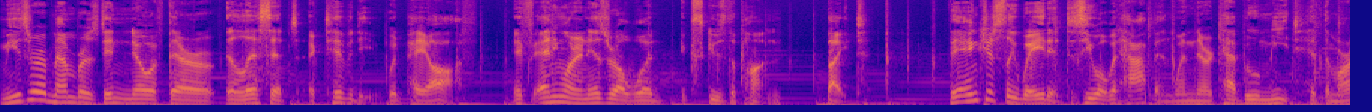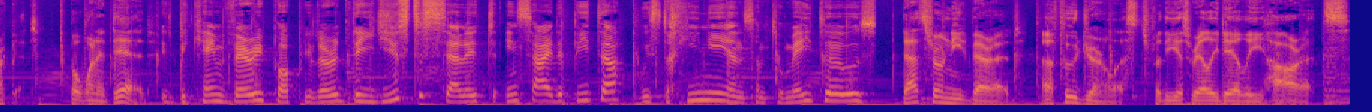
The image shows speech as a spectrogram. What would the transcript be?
Mizra members didn't know if their illicit activity would pay off, if anyone in Israel would, excuse the pun, bite. They anxiously waited to see what would happen when their taboo meat hit the market. But when it did, it became very popular. They used to sell it inside a pita with tahini and some tomatoes. That's Ronit Vered, a food journalist for the Israeli daily Haaretz.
